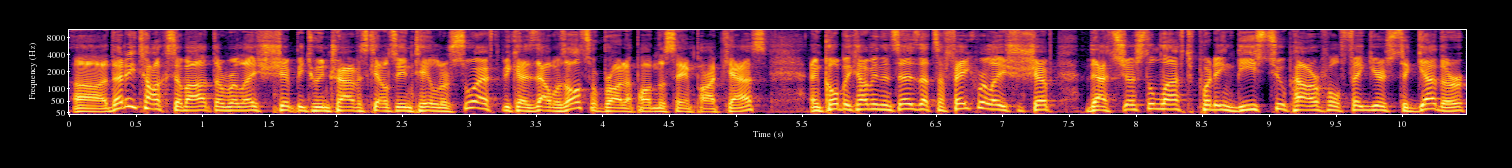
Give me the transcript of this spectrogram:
Uh, then he talks about the relationship between Travis Kelce and Taylor Swift because that was also brought up on the same podcast. And Colby Covington says that's a fake relationship. That's just the left putting these two powerful figures together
